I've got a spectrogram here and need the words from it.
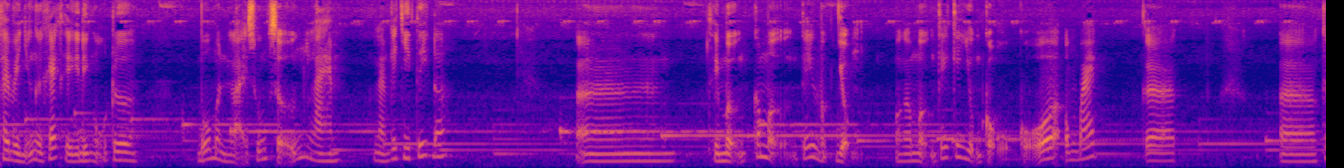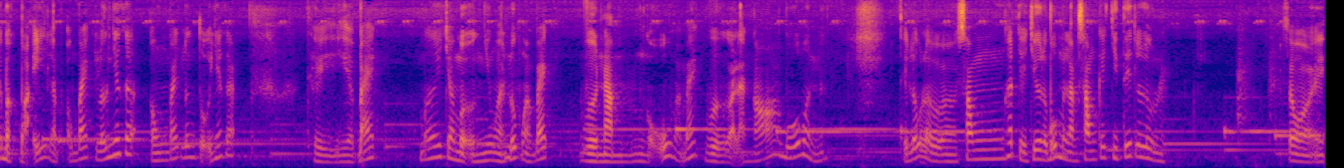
thay vì những người khác thì đi ngủ trưa bố mình lại xuống xưởng làm làm cái chi tiết đó. Uh, thì mượn có mượn cái vật dụng hoặc là mượn cái cái dụng cụ của ông bác uh, uh, cái bậc bảy là ông bác lớn nhất á ông bác lớn tuổi nhất á. Thì bác mới cho mượn nhưng mà lúc mà bác vừa nằm ngủ mà bác vừa gọi là ngó bố mình á thì lúc là xong hết giờ trưa là bố mình làm xong cái chi tiết đó luôn rồi xong rồi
